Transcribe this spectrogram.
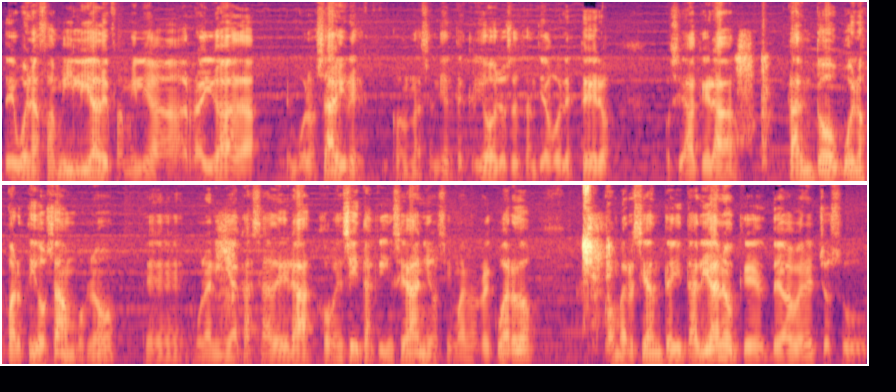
de buena familia, de familia arraigada en Buenos Aires, con ascendientes criollos en Santiago del Estero. O sea que era tanto buenos partidos ambos, ¿no? Eh, una niña casadera, jovencita, 15 años, si mal no recuerdo, comerciante italiano que debe haber hecho su,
